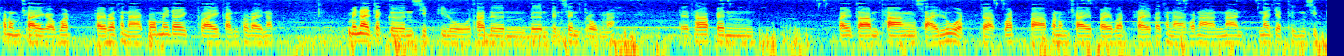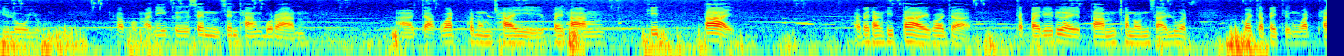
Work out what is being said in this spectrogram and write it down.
พนมชัยกับวัดไพรพัฒนาก็ไม่ได้ไกลกันเท่าไหร่นัก ไม่น่าจะเกิน 10 กิโล ถ้าเดินเดินเป็นเส้นตรงนะ แต่ถ้าเป็นไปตามทางสายลวดจากวัดป่าพนมชัยไปวัดไพรพัฒนาก็น่านาน่าจะถึง 10 กิโลอยู่ ครับผมอันนี้คือเส้นเส้นทางโบราณาจากวัดพนมชัยไปทางทิศใต้อ่าไปทางทิศใต้ก็จะจะไปเรื่อยๆ ตามถนนสายลวด ก็จะไปถึงวัดไพร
